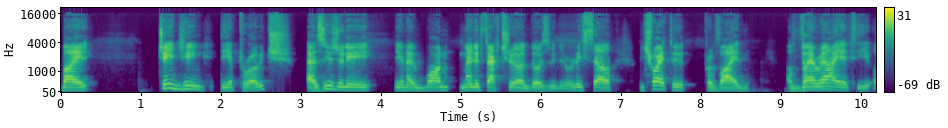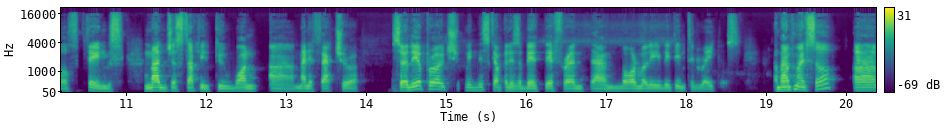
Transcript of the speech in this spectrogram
by changing the approach. As usually, you know, one manufacturer goes with the resell. We try to provide a variety of things, not just talking to one uh, manufacturer. So the approach with this company is a bit different than normally with integrators. About myself, uh,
